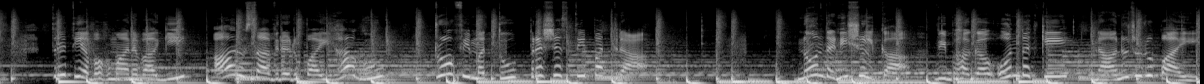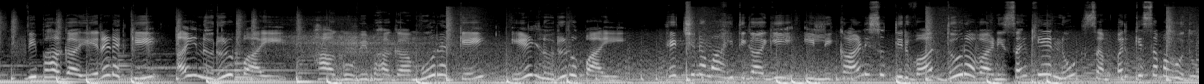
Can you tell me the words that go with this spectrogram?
ತೃತೀಯ ಬಹುಮಾನವಾಗಿ ಆರು ಸಾವಿರ ರೂಪಾಯಿ ಹಾಗೂ ಟ್ರೋಫಿ ಮತ್ತು ಪ್ರಶಸ್ತಿ ಪತ್ರ. ನೋಂದಣಿ ಶುಲ್ಕ, ವಿಭಾಗ ಒಂದಕ್ಕೆ ನಾನೂರು ರೂಪಾಯಿ, ವಿಭಾಗ ಎರಡಕ್ಕೆ ರೂಪಾಯಿ ಹಾಗೂ ವಿಭಾಗ ಮೂರಕ್ಕೆ ಏಳ್ನೂರು ರೂಪಾಯಿ. ಹೆಚ್ಚಿನ ಮಾಹಿತಿಗಾಗಿ ಇಲ್ಲಿ ಕಾಣಿಸುತ್ತಿರುವ ದೂರವಾಣಿ ಸಂಖ್ಯೆಯನ್ನು ಸಂಪರ್ಕಿಸಬಹುದು.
